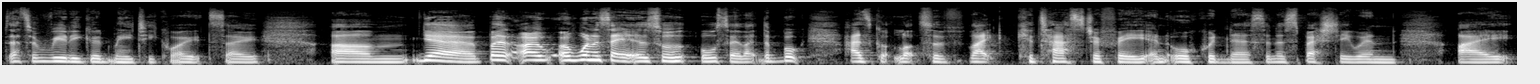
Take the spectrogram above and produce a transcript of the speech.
that's a really good meaty quote. So, um, yeah, but I, I want to say it's also like the book has got lots of like catastrophe and awkwardness, and especially when I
